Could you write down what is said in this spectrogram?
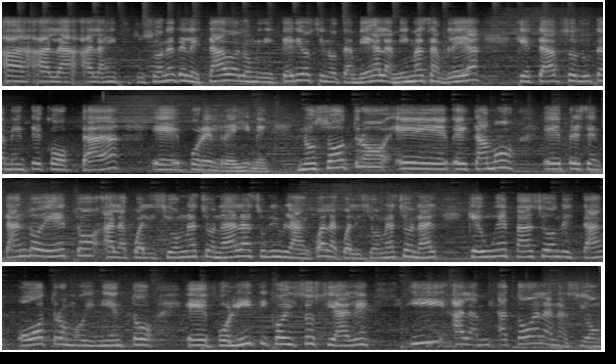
a, las instituciones del Estado, a los ministerios, sino también a la misma Asamblea que está absolutamente cooptada eh, por el régimen. Nosotros eh, estamos presentando esto a la Coalición Nacional Azul y Blanco, a la Coalición Nacional, que es un espacio donde están otros movimientos políticos y sociales y a, toda la nación.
